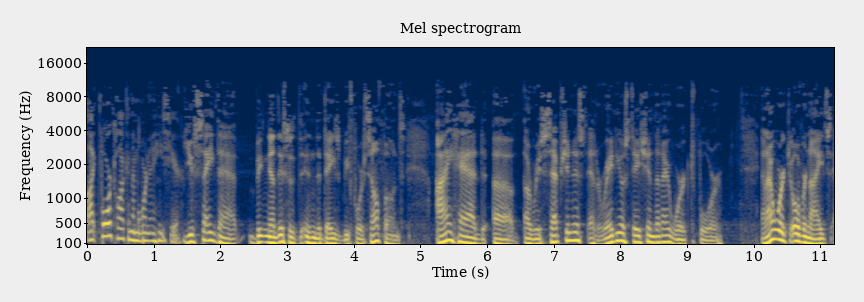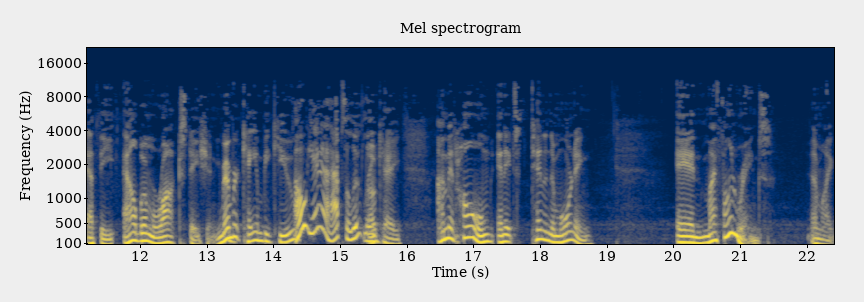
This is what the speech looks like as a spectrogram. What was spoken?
like four o'clock in the morning. He's here. You say that, but now this is in the days before cell phones. I had uh, a receptionist at a radio station that I worked for, and I worked overnights at the Album Rock station. You remember KMBQ? Oh yeah, absolutely. Okay. I'm at home and it's 10 in the morning and my phone rings. I'm like,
